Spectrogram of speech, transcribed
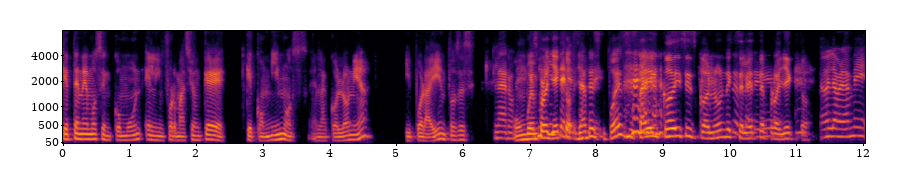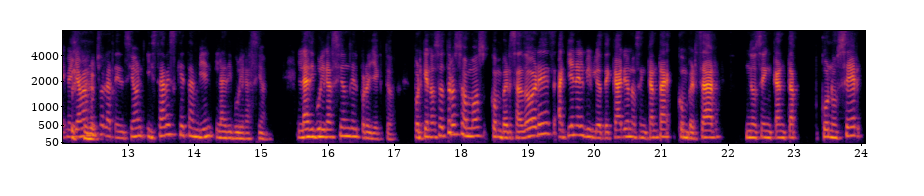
qué tenemos en común en la información que, que comimos en la colonia y por ahí, entonces, Claro. un buen proyecto. Ya ves, puedes estar en Códices con un excelente proyecto. No, la verdad me, me llama mucho la atención y sabes que también la divulgación, la divulgación del proyecto, porque nosotros somos conversadores, aquí en el bibliotecario nos encanta conversar, nos encanta conocer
